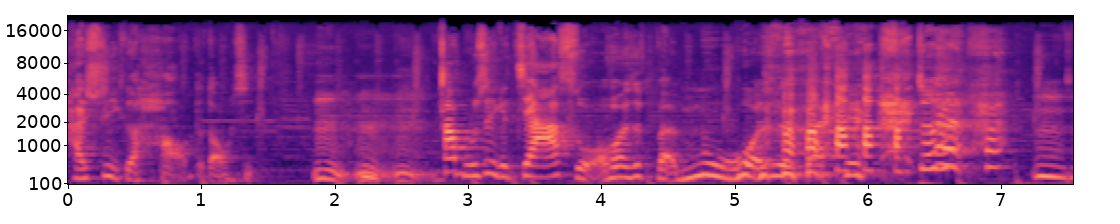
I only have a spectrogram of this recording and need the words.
还是一个好的东西。嗯嗯嗯，它不是一个枷锁，或者是坟墓，或者是对，就是嗯。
